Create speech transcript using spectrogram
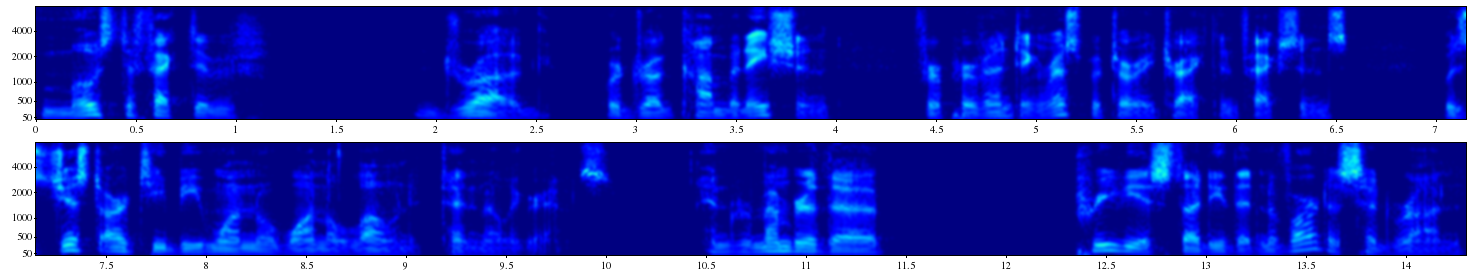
most effective drug or drug combination for preventing respiratory tract infections was just RTB 101 alone at 10 milligrams. And remember, the previous study that Novartis had run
